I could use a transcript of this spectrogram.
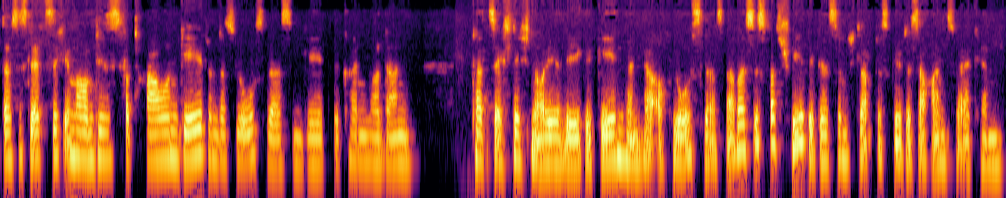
dass es letztlich immer um dieses Vertrauen geht und das Loslassen geht. Wir können nur dann tatsächlich neue Wege gehen, wenn wir auch loslassen. Aber es ist was Schwieriges und ich glaube, das gilt es auch anzuerkennen.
